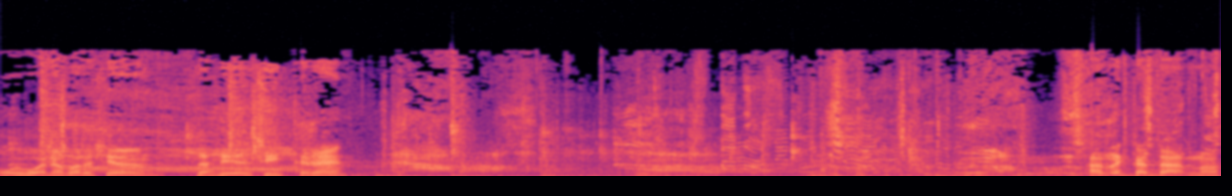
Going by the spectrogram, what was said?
Uy, bueno, aparecieron las Little Sister, ¿eh? A rescatarnos.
